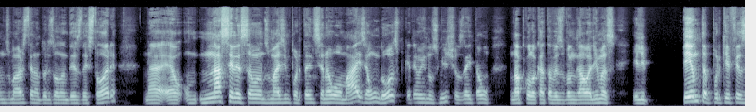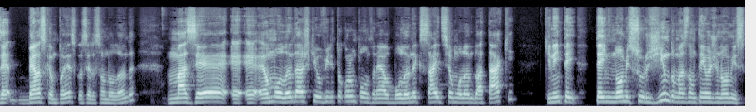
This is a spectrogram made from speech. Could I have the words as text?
um dos maiores treinadores holandeses da história. Né? É um, na seleção é um dos mais importantes, se não o mais, é um dos, porque tem o Rinos Michels, né? então não dá para colocar talvez o Van Gaal ali, mas ele tenta porque fez é, belas campanhas com a seleção da Holanda, mas é, é, é, é uma Holanda, acho que o Vini tocou num ponto, né? A Holanda que sai de ser uma Holanda do ataque, que nem tem, tem nomes surgindo, mas não tem hoje nomes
